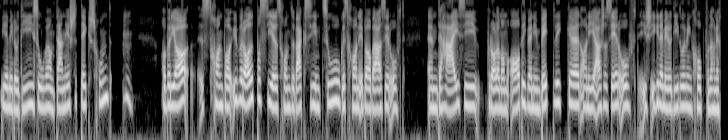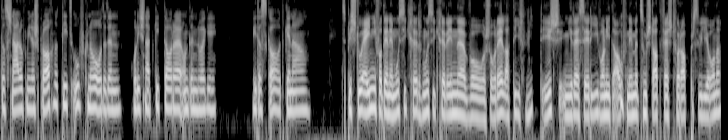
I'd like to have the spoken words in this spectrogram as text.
wie eine Melodie summe und dann erst der Text kommt. Aber ja, es kann überall passieren. Es kann weg sein im Zug, es kann eben aber auch sehr oft ähm, daheim sein, vor allem am Abend, wenn ich im Bett liege, habe ich auch schon sehr oft, ist irgendeine Melodie durch meinen Kopf und dann habe ich das schnell auf meiner Sprachnotiz aufgenommen oder dann hole ich schnell die Gitarre und dann schaue ich, wie das geht, genau. Jetzt bist du eine von diesen Musiker, Musikerinnen, die schon relativ weit ist in meiner Serie, die ich da aufnehme zum Stadtfest von Rapperswil-Jona.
